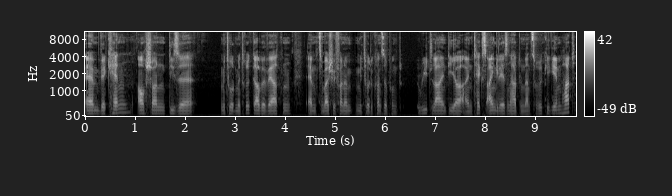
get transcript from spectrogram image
Ähm, wir kennen auch schon diese Methoden mit Rückgabewerten, ähm, zum Beispiel von der Methode console.readline, die ja einen Text eingelesen hat und dann zurückgegeben hat.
